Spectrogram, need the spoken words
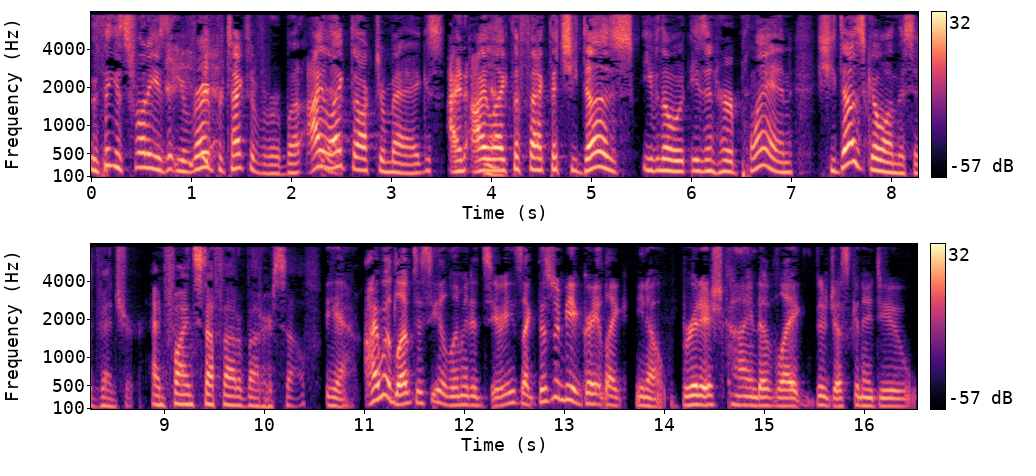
the thing that's funny is that you're very protective of her, but I Yeah. like Dr. Mags, and I Yeah. like the fact that she does, even though it isn't her plan, she does go on this adventure and find stuff out about herself. Yeah, I would love to see a limited series. Like this would be a great, like you know, British kind of like they're just gonna do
